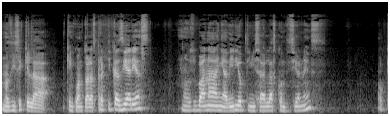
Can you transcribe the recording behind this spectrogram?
Nos dice que, la, que en cuanto a las prácticas diarias, nos van a añadir y optimizar las condiciones. Ok.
